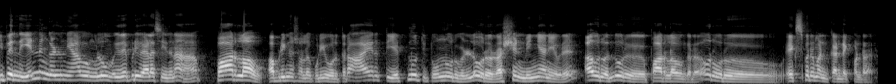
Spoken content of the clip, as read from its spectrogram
இப்போ இந்த எண்ணங்களும் ஞாபகங்களும் இது எப்படி வேலை செய்யுதுன்னா பார்லாவ் அப்படின்னு சொல்லக்கூடிய ஒருத்தர் ஆயிரத்தி எட்நூத்தி தொண்ணூறுகளில் ஒரு ரஷ்யன் விஞ்ஞானி அவர் அவர் வந்து ஒரு பார்லாவுங்கிறத ஒரு ஒரு எக்ஸ்பெரிமெண்ட் கண்டக்ட் பண்ணுறார்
